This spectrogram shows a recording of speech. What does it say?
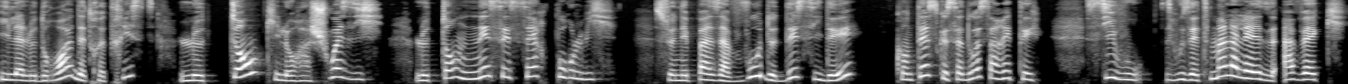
il a le droit d'être triste le temps qu'il aura choisi, le temps nécessaire pour lui. Ce n'est pas à vous de décider quand est-ce que ça doit s'arrêter Si vous, vous êtes mal à l'aise avec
